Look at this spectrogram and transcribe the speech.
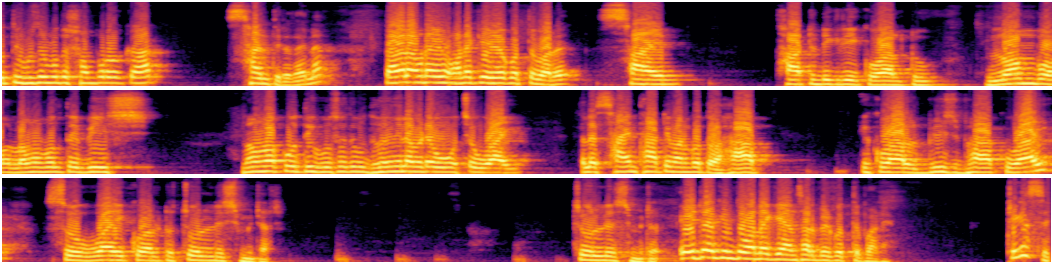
অতিভুজের মধ্যে সম্পর্ক কার? সাইন থিটা, তাই না? তাহলে আমরা অনেকে এভাবে করতে পারে। Sine thirty degree equal to, লম্ব লম্ব বলতে বিশ লম্ব অতিভুজ ধরে নিলাম এটা হচ্ছে ওয়াই তাহলে সাইন থার্টি মান কত? হাফ ইকুয়াল বিশ ভাগ y so y equal to চল্লিশ মিটার। চল্লিশ মিটার। এটা কিন্তু অনেকে অ্যান্সার বের করতে পারে। ঠিক আছে?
